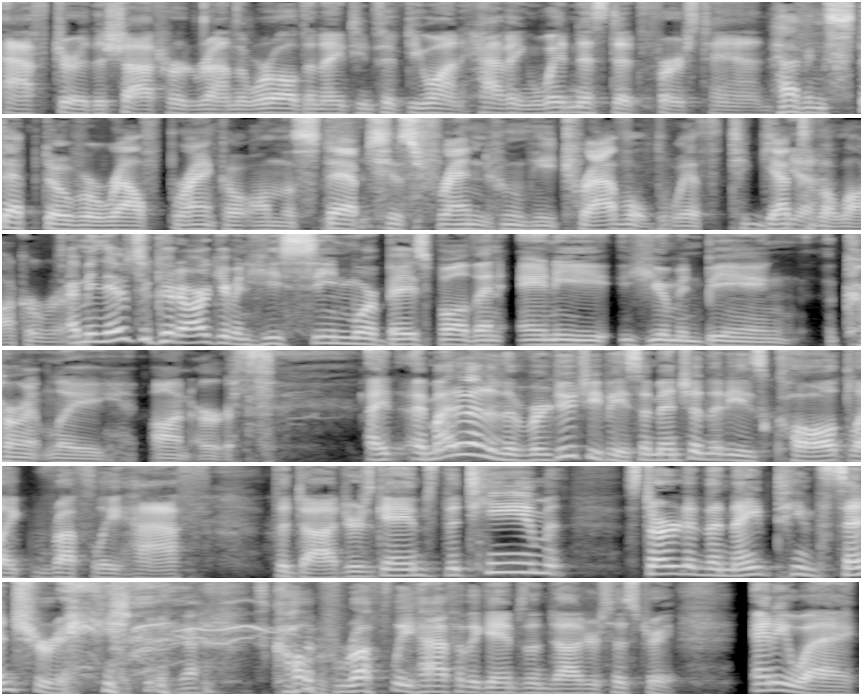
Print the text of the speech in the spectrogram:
after the shot heard around the world in 1951, having witnessed it firsthand. Having stepped over Ralph Branca on the steps, his friend whom he traveled with to get yeah. to the locker room. I mean, there's a good argument. He's seen more baseball than any human being currently on Earth. I, I might have been in the Verducci piece. I mentioned that he's called like roughly half the Dodgers games. The team started in the 19th century. it's called roughly half of the games in Dodgers history. Anyway,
